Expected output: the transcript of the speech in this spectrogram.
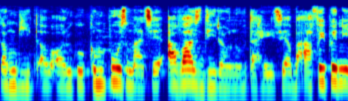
सङ्गीत अब अरूको कम्पोजमा चाहिँ आवाज दिइरहनु हुँदाखेरि चाहिँ अब आफै पनि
